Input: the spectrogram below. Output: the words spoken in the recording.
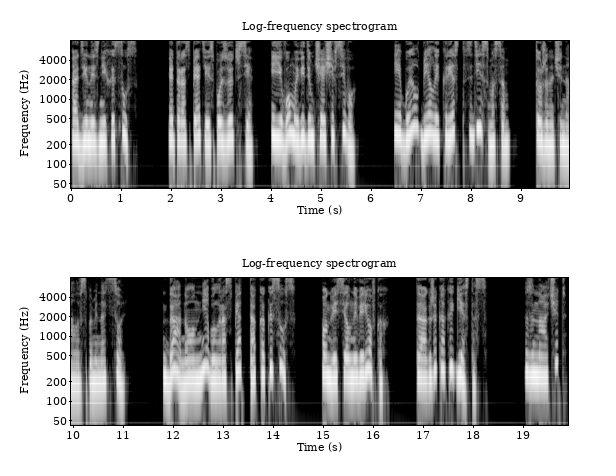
Один из них — Иисус. Это распятие используют все, и его мы видим чаще всего. И был белый крест с Дисмосом, тоже начинала вспоминать Соль. Да, но он не был распят так, как Иисус. Он висел на веревках, так же, как и Гестас. Значит,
